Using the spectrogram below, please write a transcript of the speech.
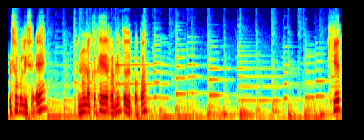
Persepolis eh, en una caja de herramientas de papá. ¿Qué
